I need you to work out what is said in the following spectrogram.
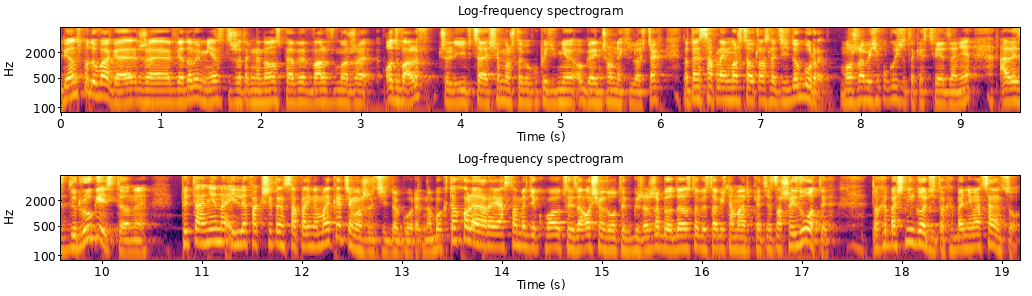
Biorąc pod uwagę, że wiadomym jest, że tak na daną sprawę Valve może, od Valve, czyli w CS-ie możesz tego kupić w nieograniczonych ilościach, to ten supply może cały czas lecieć do góry. Można by się pokusić o takie stwierdzenie, ale z drugiej strony pytanie na ile faktycznie ten supply na markecie może lecieć do góry. No bo kto cholera jasna będzie kupował coś za 8 zł w grze, żeby od razu to wystawić na markecie za 6 zł. To chyba się nie godzi, to chyba nie ma sensu.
